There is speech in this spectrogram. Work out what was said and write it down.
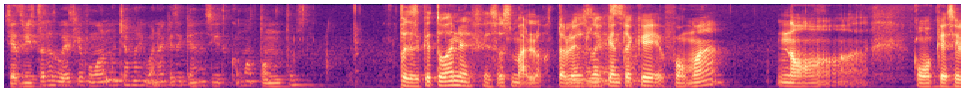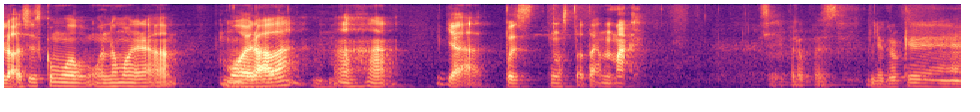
Si has visto a los güeyes que fuman mucha marihuana que se quedan así como tontos. Pues es que todo en exceso es malo. Tal vez la Eso. gente que fuma, no. Como que si lo haces como de una manera moderada, ajá, ya pues no está tan mal. Sí, pero pues yo creo que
